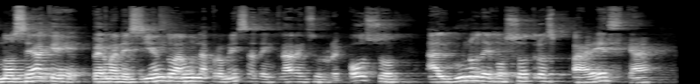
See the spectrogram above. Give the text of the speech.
no sea que permaneciendo aún la promesa de entrar en su reposo, alguno de vosotros parezca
